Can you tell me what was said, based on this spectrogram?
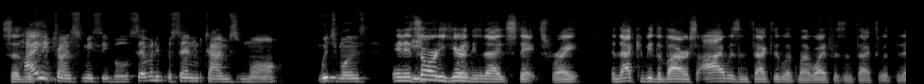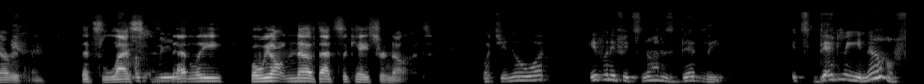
So highly the, transmissible, 70% times more, which means. And it's already here in the United States, right? and that could be the virus I was infected with, my wife was infected with, and everything. That's less deadly, but we don't know if that's the case or not. But you know what? Even if it's not as deadly, it's deadly enough.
